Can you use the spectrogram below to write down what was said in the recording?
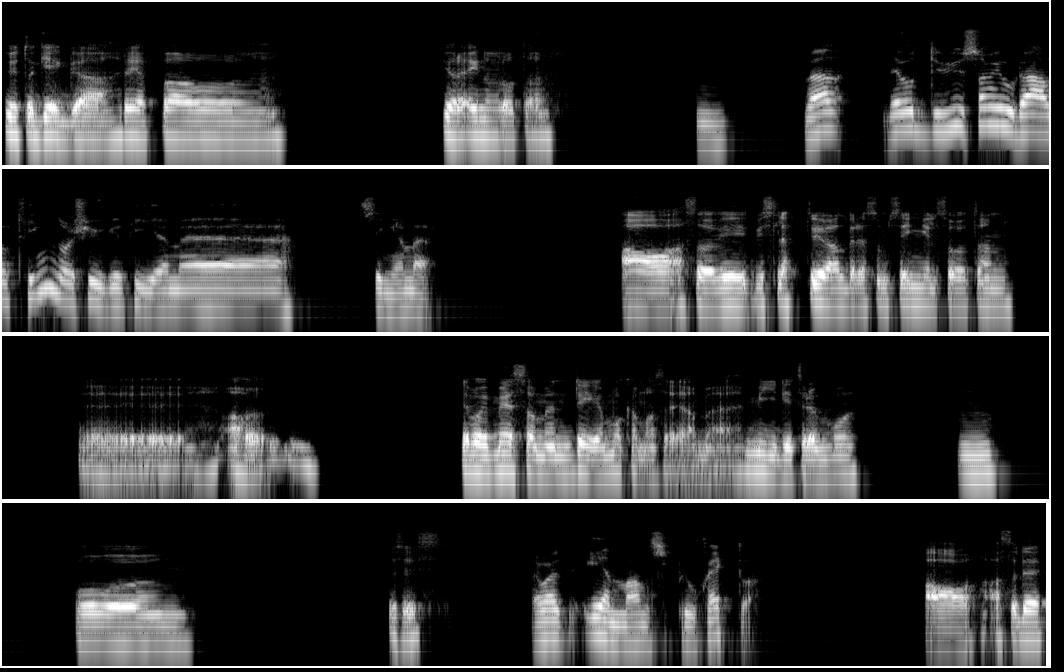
ut och gigga, repa och göra egna låtar. Mm. Men det var du som gjorde allting då 2010 med singeln där? Ja, alltså vi, vi släppte ju aldrig det som singel så utan eh, ja, det var ju mer som en demo kan man säga med midi-trummor. Mm. Och precis. Det var ett enmansprojekt då? Ja, alltså det,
